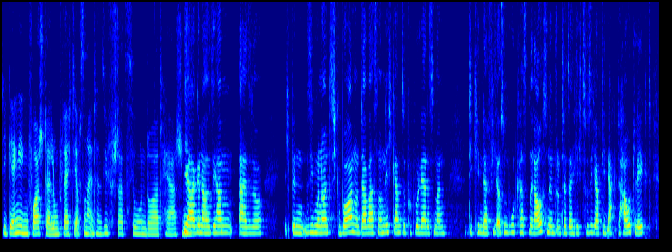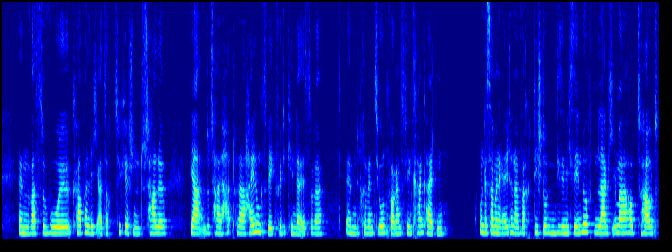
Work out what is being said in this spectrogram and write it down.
die gängigen Vorstellungen, vielleicht die auf so einer Intensivstation dort herrschen. Ja, genau. Sie haben, also ich bin 97 geboren und da war es noch nicht ganz so populär, dass man die Kinder viel aus dem Brutkasten rausnimmt und tatsächlich zu sich auf die nackte Haut legt, ähm, was sowohl körperlich als auch psychisch eine totale ja, ein total, totaler Heilungsweg für die Kinder ist oder ähm, eine Prävention vor ganz vielen Krankheiten. Und das haben meine Eltern einfach, die Stunden, die sie mich sehen durften, lag ich immer Haut zu Haut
